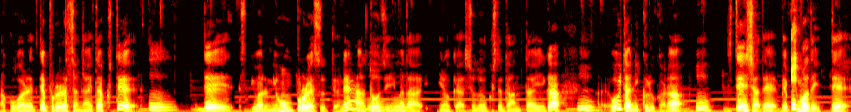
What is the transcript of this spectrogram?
憧れてプロレスラーになりたくてうん。でいわゆる日本プロレスっていうねあの当時まだ猪木が所属した団体がうん。大分に来るからうん。自転車で別府まで行って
